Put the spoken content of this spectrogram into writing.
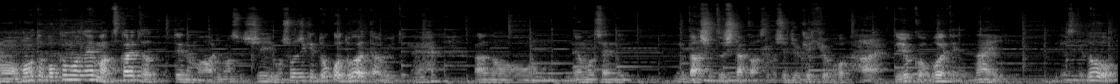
もう本当僕もね、まあ、疲れてたっていうのもありますしもう正直どこをどうやって歩いてねあのうん山手線に脱出したかその新宿駅を。はい。よく覚えてないんですけど、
